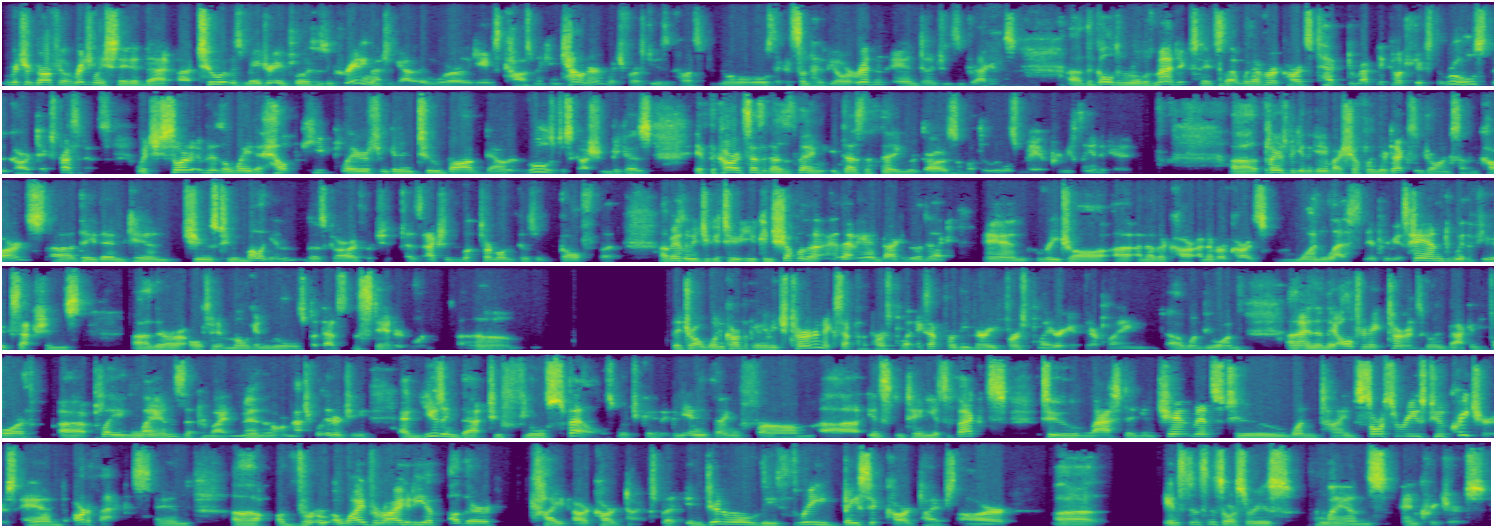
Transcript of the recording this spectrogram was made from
Richard Garfield originally stated that uh, two of his major influences in creating Magic the Gathering were the game's Cosmic Encounter, which first used the concept of normal rules that could sometimes be overridden, and Dungeons and Dragons. Uh, the Golden Rule of Magic states that whenever a card's tech directly contradicts the rules, the card takes precedence, which sort of is a way to help keep players from getting too bogged down in rules discussion, because if the card says it does a thing, it does the thing, regardless of what the rules may have previously indicated. Uh, players begin the game by shuffling their decks and drawing seven cards. Uh, they then can choose to mulligan those cards, which is actually the term mulligan comes from golf, but uh, basically means you get to you can shuffle that, that hand back into the deck and redraw uh, another card, a number of cards, one less than your previous hand, with a few exceptions. Uh, there are alternate mulligan rules, but that's the standard one. Um, they draw one card at the beginning of each turn, except for the first play, except for the very first player if they're playing uh, one v one, uh, and then they alternate turns, going back and forth, uh, playing lands that provide mana or magical energy, and using that to fuel spells, which can be anything from uh, instantaneous effects to lasting enchantments to one-time sorceries to creatures and artifacts and uh, a, ver- a wide variety of other kite are card types. But in general, the three basic card types are uh, instants and sorceries, lands, and creatures.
